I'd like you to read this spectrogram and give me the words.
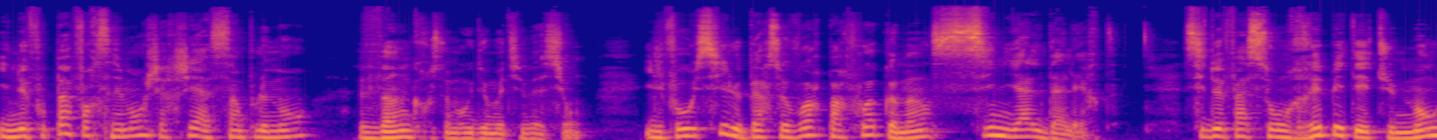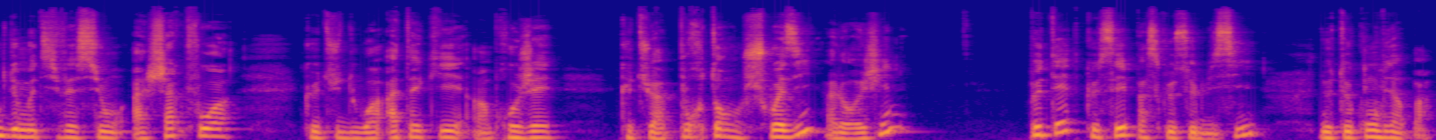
il ne faut pas forcément chercher à simplement vaincre ce manque de motivation. Il faut aussi le percevoir parfois comme un signal d'alerte. Si de façon répétée tu manques de motivation à chaque fois que tu dois attaquer un projet que tu as pourtant choisi à l'origine, peut-être que c'est parce que celui-ci ne te convient pas.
